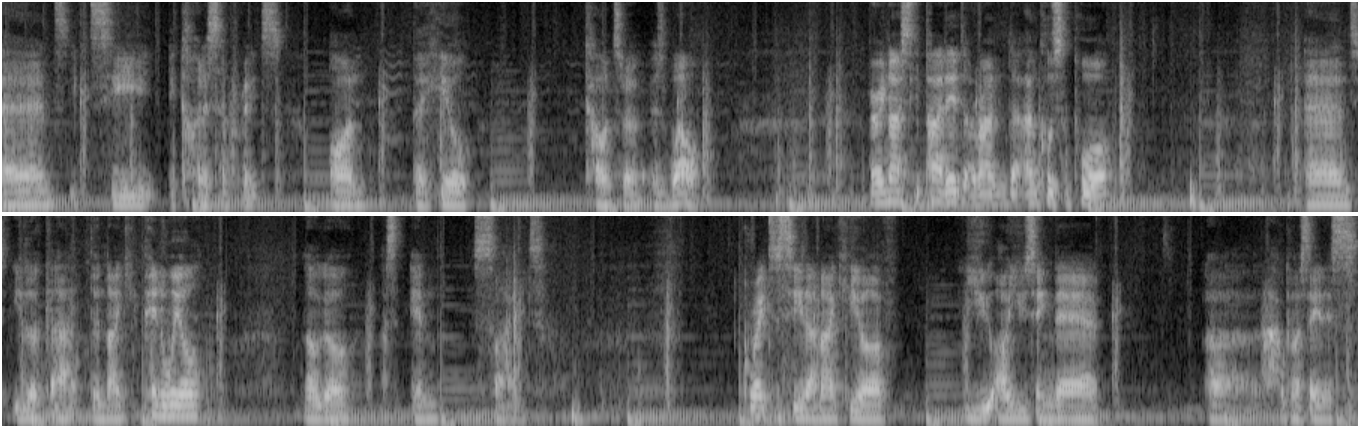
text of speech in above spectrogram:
And you can see it kind of separates on the heel counter as well. Very nicely padded around the ankle support. And you look at the Nike pinwheel logo that's inside. Great to see that Nike of you are using their uh, how can I say this?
